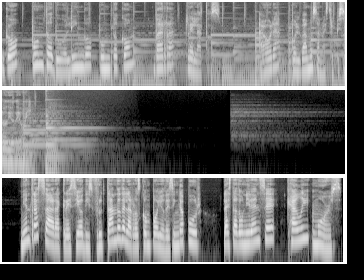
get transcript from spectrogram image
go.duolingo.com barra relatos. Ahora volvamos a nuestro episodio de hoy. Mientras Sara creció disfrutando del arroz con pollo de Singapur, la estadounidense Kelly Morse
